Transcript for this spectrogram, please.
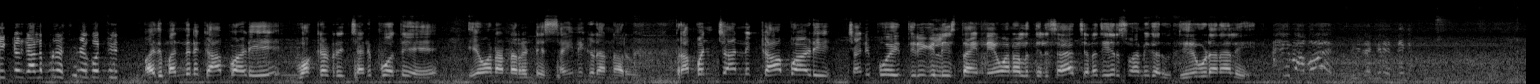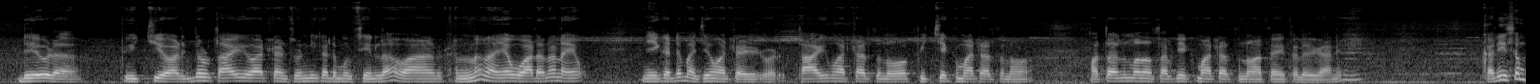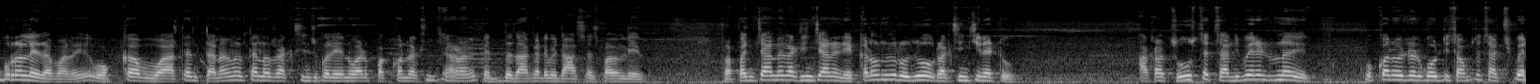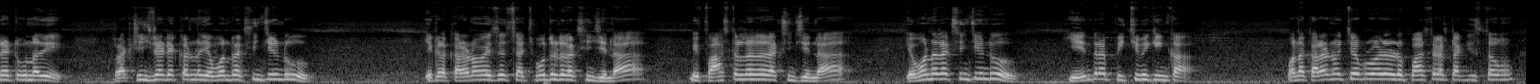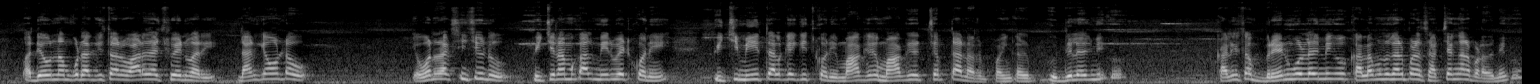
నుండి ఇక్కడ గణపురం స్టూడియోకి వచ్చి పది మందిని కాపాడి ఒక్కడి చనిపోతే ఏమని అన్నారంటే సైనికుడు అన్నారు. ప్రపంచాన్ని కాపాడి చనిపోయి తిరిగి లేస్తే ఆయన ఏమనాలో తెలుసా? చిన్నజీర స్వామి గారు దేవుడు అనాలి. దేవుడా పిచ్చి వాడు. ఇంతడు తాగి మాట్లాడు నీకంటే ముందు సీన్లో? వాడికన్నా నయం వాడన్నా నయం. నీకంటే మంచిగా మాట్లాడేవాడు తాగి మాట్లాడుతున్నావు పిచ్చి ఎక్కి మాట్లాడుతున్నావు మతాన్ని మనం తలకెక్కి మాట్లాడుతున్నావు అతను అవుతలేదు కానీ కనీసం బుర్ర లేదా మరి? ఒక్క అతను తనను తను రక్షించుకోలేని వాడు పక్కన రక్షించాడని పెద్ద దానికంటే పెద్ద ఆశాస్పదం లేదు. ప్రపంచాన్ని రక్షించానని ఎక్కడ ఉంది రుజువు? రక్షించినట్టు. అక్కడ చూస్తే చనిపోయినట్టు ఉన్నది. కుక్కను పెట్టినట్టు కొట్టి సంస్థ చచ్చిపోయినట్టు ఉన్నది. రక్షించినట్టు ఎక్కడ ఉన్నది? ఎవరిని రక్షించిండు? ఇక్కడ కరోనా వైరస్ చచ్చిపోతుంటే రక్షించిండా? మీ ఫాస్టల్లోనే రక్షించిండా? ఎవరిని రక్షించిండు? ఏంద్రా పిచ్చి మీకు ఇంకా? మొన్న కరోనా వచ్చినప్పుడు వాడు పాస్టర్ గారు తగ్గిస్తాం మా దేవుని నమ్ముకు తగ్గిస్తాడు వాడే చచ్చిపోయింది మరి. దానికేముంటావు ఎవరిని రక్షించిండు? పిచ్చి నమ్మకాలు మీరు పెట్టుకొని పిచ్చి మీ తలకెక్కించుకొని మాకే మాకు చెప్తా అన్నారు ఇంకా బుద్ధి లేదు మీకు. కనీసం బ్రెయిన్ కూడా లేదు మీకు కళ్ళ ముందు కనపడదు సత్యం కనపడదు మీకు.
